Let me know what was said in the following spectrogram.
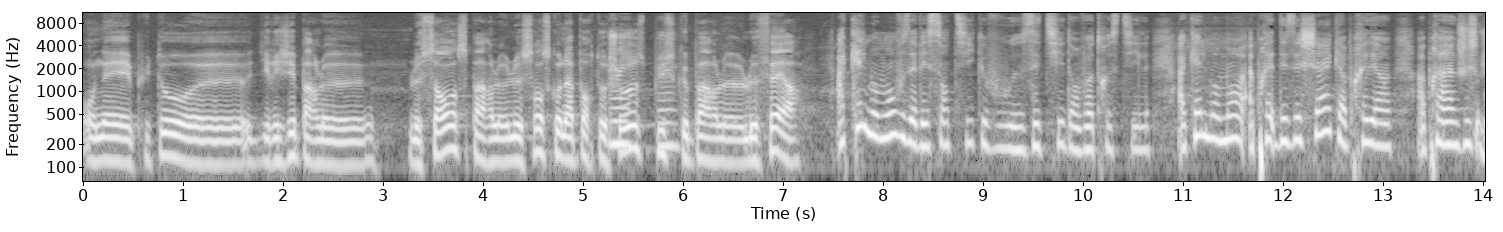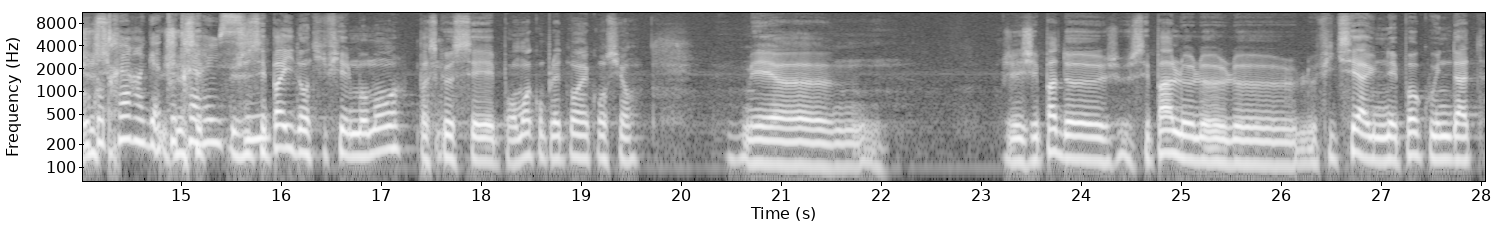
on est plutôt euh, dirigé par le, le, sens, par le, sens qu'on apporte aux choses, plus que par le, le faire. À quel moment vous avez senti que vous étiez dans votre style? À quel moment Après des échecs Après, un, après un, juste, au contraire un gâteau très réussi? Je ne sais pas identifier le moment parce que c'est pour moi complètement inconscient. Mais euh, j'ai pas de, je sais pas le, le, le, fixer à une époque ou une date.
